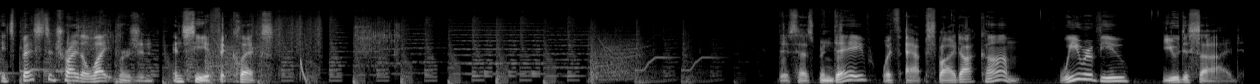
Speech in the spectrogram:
it's best to try the light version and see if it clicks. This has been Dave with AppSpy.com. We review, you decide.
